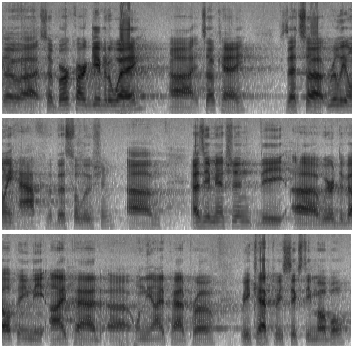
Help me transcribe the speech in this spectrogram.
So, uh, so Burkhard gave it away. Uh, it's okay, because that's uh, really only half of the solution. Um, as he mentioned, the, uh, we're developing the iPad, uh, on the iPad Pro, Recap 360 Mobile,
